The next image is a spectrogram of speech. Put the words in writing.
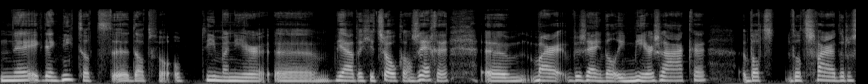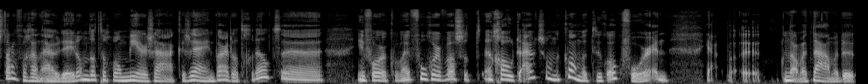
nee, ik denk niet dat, eh, dat we op die manier... ehm, ja, dat je het zo kan zeggen. Ehm, maar we zijn wel in meer zaken wat, wat zwaardere straffen gaan uitdelen. Omdat er gewoon meer zaken zijn waar dat geweld eh, in voorkomt. Vroeger was het een grote uitzondering, kwam het natuurlijk ook voor. En ja, eh, nou, met name de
